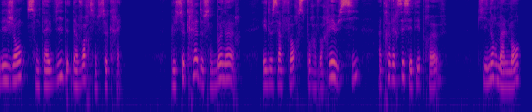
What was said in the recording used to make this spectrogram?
Les gens sont avides d'avoir son secret. Le secret de son bonheur et de sa force pour avoir réussi à traverser cette épreuve qui, normalement,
